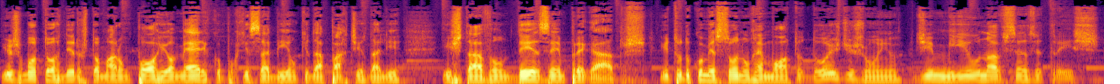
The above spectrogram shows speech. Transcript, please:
e os motorneiros tomaram um porre homérico porque sabiam que a partir dali estavam desempregados. E tudo começou num remoto 2 de junho de 1903.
